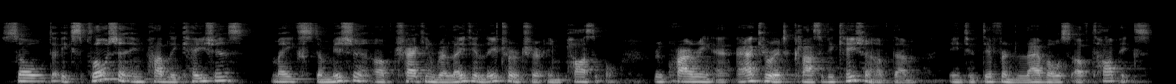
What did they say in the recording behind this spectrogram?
So the explosion in publications makes the mission of tracking related literature impossible, requiring an accurate classification of them into different levels of topics.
